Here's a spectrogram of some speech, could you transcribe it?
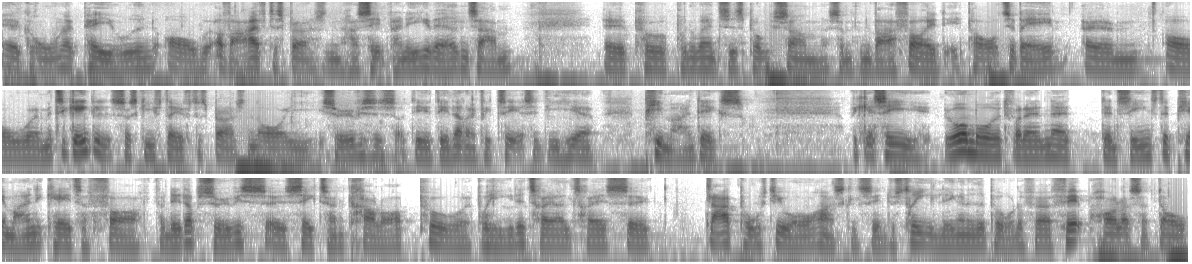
øh, coronaperioden, og, og vareefterspørgselen har simpelthen ikke været den samme øh, Øh, på, på nuværende tidspunkt, som, som den var for et, et par år tilbage. Øhm, og, øh, men til gengæld så skifter efterspørgselen over i, i services, og det er det, der reflekteres i de her PMI-index. Vi kan se i øverområdet, hvordan at den seneste PMI-indikator for, for netop servicesektoren kravler op på, øh, på hele 53. Klart positiv overraskelse. Industrien ligger nede på 48,5, holder sig dog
